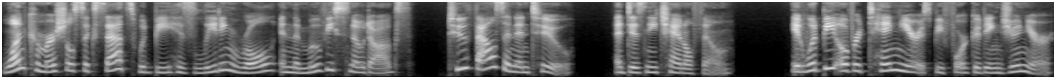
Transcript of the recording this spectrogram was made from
One commercial success would be his leading role in the movie Snow Dogs, 2002, a Disney Channel film. It would be over 10 years before Gooding Jr.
